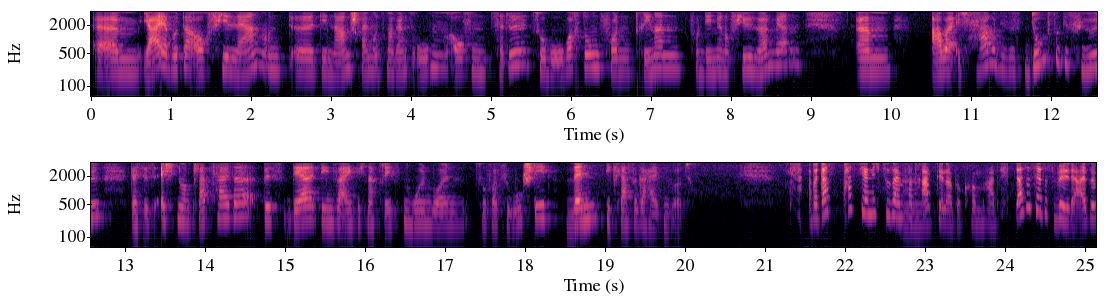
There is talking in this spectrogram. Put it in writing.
Ähm, ja, er wird da auch viel lernen und äh, den Namen schreiben wir uns mal ganz oben auf einen Zettel zur Beobachtung von Trainern, von denen wir noch viel hören werden. Ähm, aber ich habe dieses dumpfe Gefühl, das ist echt nur ein Platzhalter, bis der, den sie eigentlich nach Dresden holen wollen, zur Verfügung steht, wenn die Klasse gehalten wird. Aber das passt ja nicht zu seinem mhm. Vertrag, den er bekommen hat. Das ist ja das Wilde. Also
